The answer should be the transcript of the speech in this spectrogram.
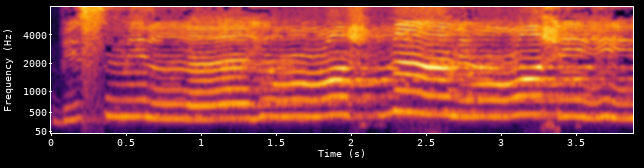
بسم الله الرحمن الرحيم.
